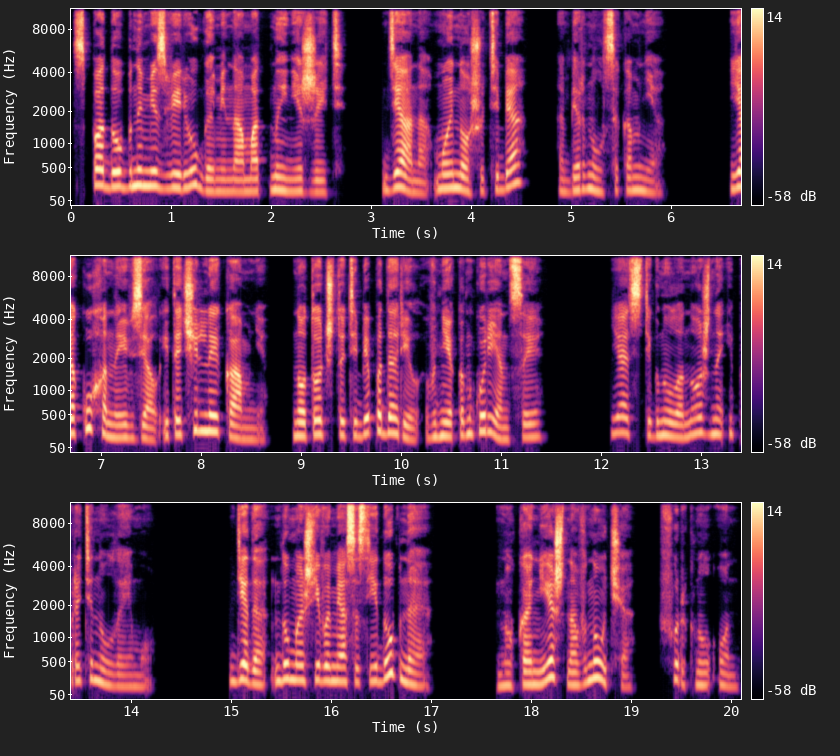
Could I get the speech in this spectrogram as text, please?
«С подобными зверюгами нам отныне жить. Диана, мой нож у тебя?» — обернулся ко мне. «Я кухонные взял и точильные камни, но тот, что тебе подарил, вне конкуренции». Я отстегнула ножны и протянула ему. «Деда, думаешь, его мясо съедобное?» «Ну, конечно, внуча», — фыркнул он.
